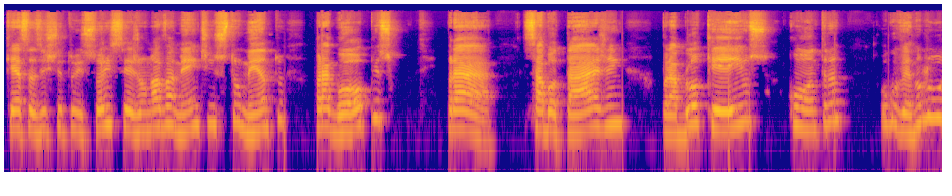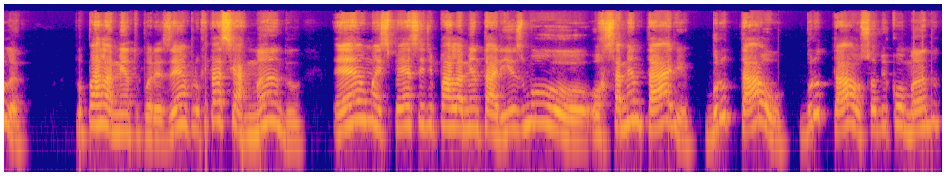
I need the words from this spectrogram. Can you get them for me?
que essas instituições sejam novamente instrumento para golpes, para sabotagem, para bloqueios contra o governo Lula. No parlamento, por exemplo, o que está se armando é uma espécie de parlamentarismo orçamentário, brutal, brutal, sob comando,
